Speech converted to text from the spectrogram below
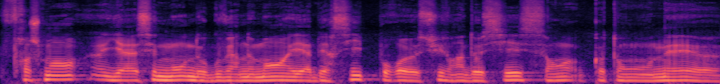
franchement, il y a assez de monde au gouvernement et à Bercy pour euh, suivre un dossier sans, quand on est euh,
